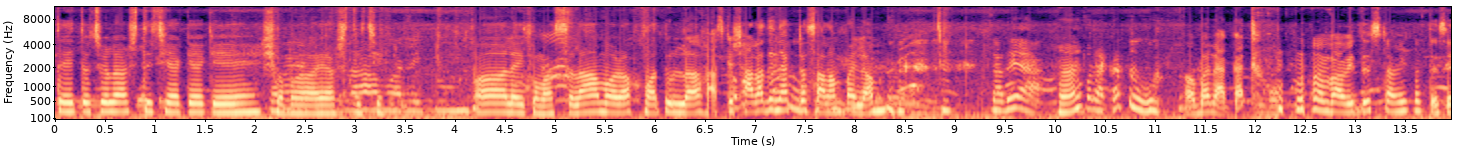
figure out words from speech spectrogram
তো এই তো চলে আসতেছি একে একে সবাই আসতেছি। ওয়ালাইকুম আসসালাম ও রহমতুল্লাহ। আজকে সারাদিন একটা সালাম পাইলাম। হ্যাঁ? আবার আকাট ভাবি দুষ্টামি করতেছে।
